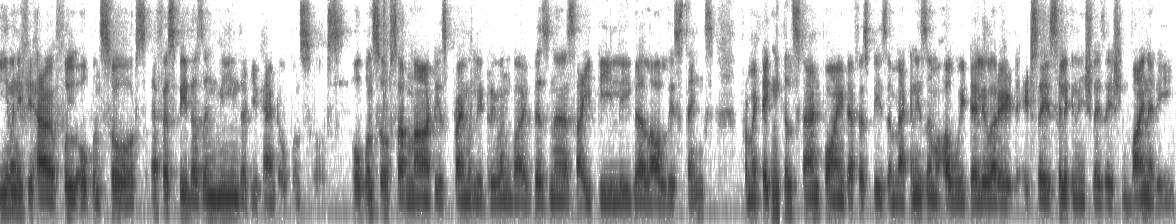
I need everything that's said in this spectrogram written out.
even if you have a full open source, FSP doesn't mean that you can't open source. Open source or not is primarily driven by business, IP, legal, all these things. From a technical standpoint, FSP is a mechanism how we deliver it. It's a silicon initialization binary.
